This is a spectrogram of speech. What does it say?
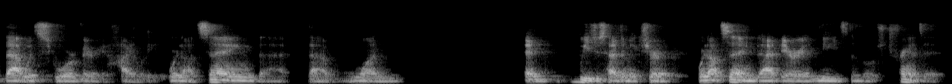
that would score very highly. We're not saying that that one, and we just had to make sure, we're not saying that area needs the most transit.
